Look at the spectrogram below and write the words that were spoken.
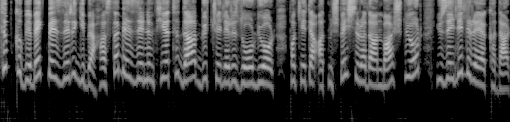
Tıpkı bebek bezleri gibi hasta bezlerinin fiyatı da bütçeleri zorluyor. Pakete 65 liradan başlıyor, 150 liraya kadar.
